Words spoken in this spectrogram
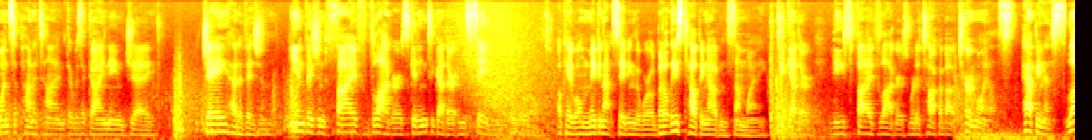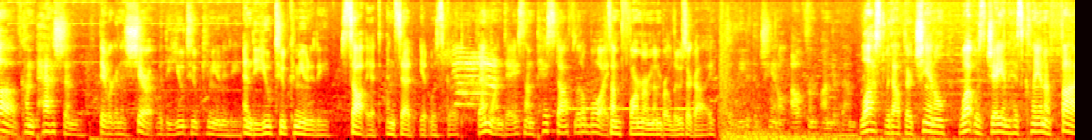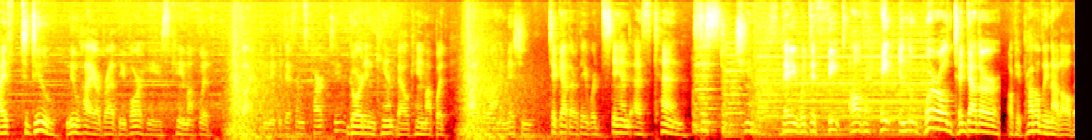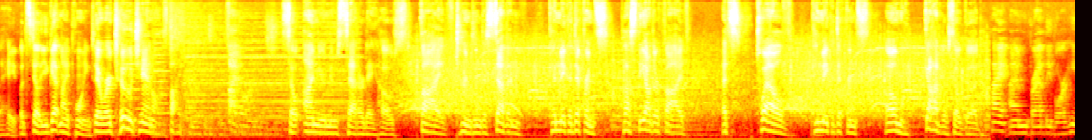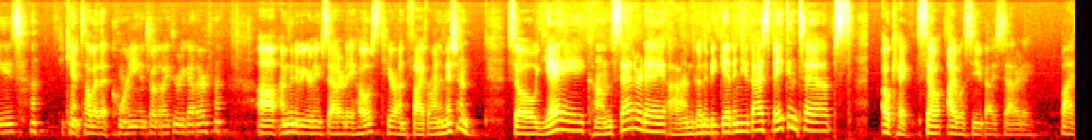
Once upon a time, there was a guy named Jay. Jay had a vision. He envisioned five vloggers getting together and saving the world. Okay, well, maybe not saving the world, but at least helping out in some way. Together, these five vloggers were to talk about turmoils, happiness, love, compassion. They were going to share it with the YouTube community. And the YouTube community saw it and said it was good. Then one day, some pissed off little boy, some former member loser guy, deleted the channel out from under them. Lost without their channel, what was Jay and his clan of five to do? New hire Bradley Voorhees came up with Five Can Make a Difference Part 2. Gordon Campbell came up with On a Mission. Together they would stand as ten sister channels. They would defeat all the hate in the world together. Okay, probably not all the hate, but still, you get my point. There were two channels. Five can make a difference. Five are on a mission. So I'm your new Saturday host. Five turned into seven can make a difference. Plus the other five. That's twelve can make a difference. Oh my god, we're so good. Hi, I'm Bradley Voorhees. if you can't tell by that corny intro that I threw together. Uh, I'm going to be your new Saturday host here on Five Are on a Mission. So, yay, come Saturday, I'm going to be giving you guys bacon tips. Okay, so I will see you guys Saturday. Bye.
